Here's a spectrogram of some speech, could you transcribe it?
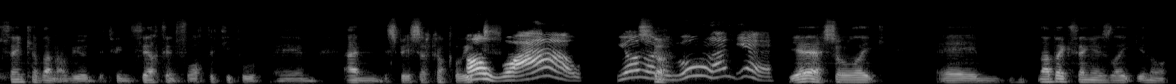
I think I've interviewed between 30 and 40 people um, in the space of a couple of oh, weeks. Oh, wow. You're so, on a roll, aren't you? Yeah. So, like, um, my big thing is, like, you know,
